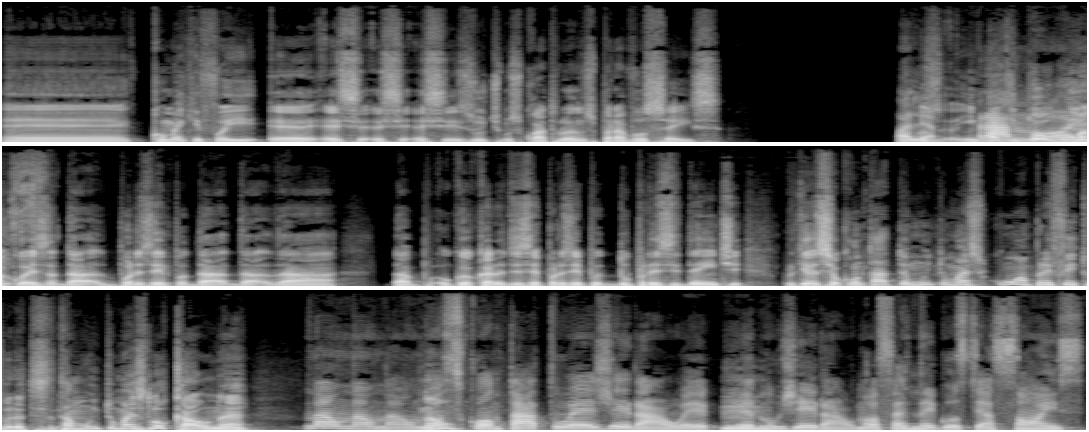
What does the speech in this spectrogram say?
É, como é que foi é, esse, esse, esses últimos quatro anos para vocês? Olha, impactou nós... alguma coisa, da, por exemplo, da, da, da, o que eu quero dizer, por exemplo, do presidente? Porque o seu contato é muito mais com a prefeitura, você está muito mais local, né? Não, não, não, não. Nosso contato é geral, é, é hum. é no geral. Nossas negociações,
